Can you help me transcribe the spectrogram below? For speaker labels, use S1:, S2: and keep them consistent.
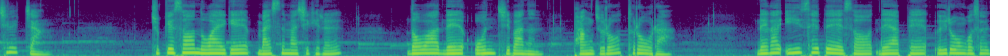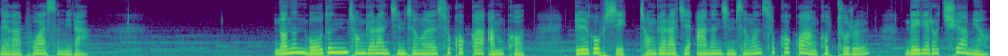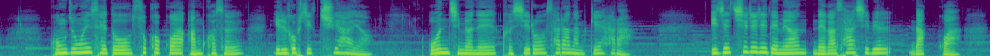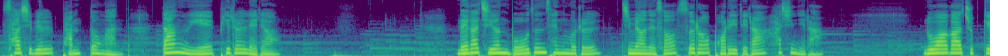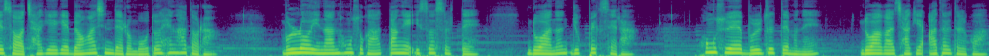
S1: 7장 주께서 노아에게 말씀하시기를 너와 내 온 집안은 방주로 들어오라. 내가 이 세대에서 내 앞에 의로운 것을 내가 보았습니다. 너는 모든 정결한 짐승을 수컷과 암컷 일곱씩 정결하지 않은 짐승은 수컷과 암컷 둘을 네 개로 취하며 공중의 새도 수컷과 암컷을 일곱씩 취하여 온 지면에 그 씨로 살아남게 하라. 이제 7일이 되면 내가 40일 낮과 40일 밤 동안 땅 위에 비를 내려 내가 지은 모든 생물을 지면에서 쓸어 버리리라 하시니라. 노아가 주께서 자기에게 명하신 대로 모두 행하더라. 물로 인한 홍수가 땅에 있었을 때 노아는 600세라. 홍수의 물들 때문에 노아가 자기 아들들과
